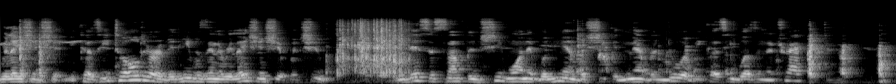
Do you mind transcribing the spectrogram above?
relationship because he told her that he was in a relationship with you. And this is something she wanted with him, but she could never do it because he wasn't attracted to her.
